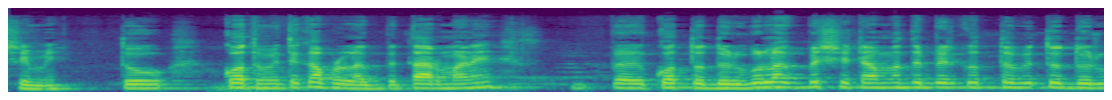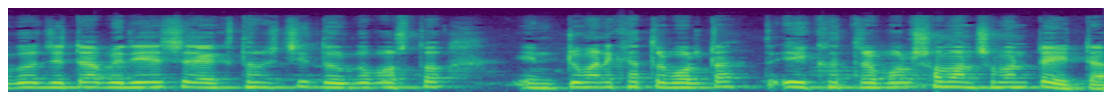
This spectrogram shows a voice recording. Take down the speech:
সেমি। তো কত মিতে কাপড় লাগবে? তার মানে কত দৈর্ঘ্য লাগবে সেটা আমাদের বের করতে হবে। তো দৈর্ঘ্য যেটা বেরিয়েছে এক ধরছি দৈর্ঘ্য প্রস্থ ইন্টু মানে ক্ষেত্রফলটা। তো এই ক্ষেত্রফল সমান সমানটা এটা।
